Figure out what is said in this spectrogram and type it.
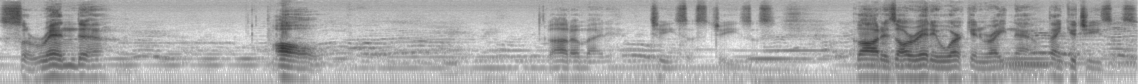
surrender all. God Almighty, Jesus, Jesus. God is already working right now. Thank you, Jesus.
